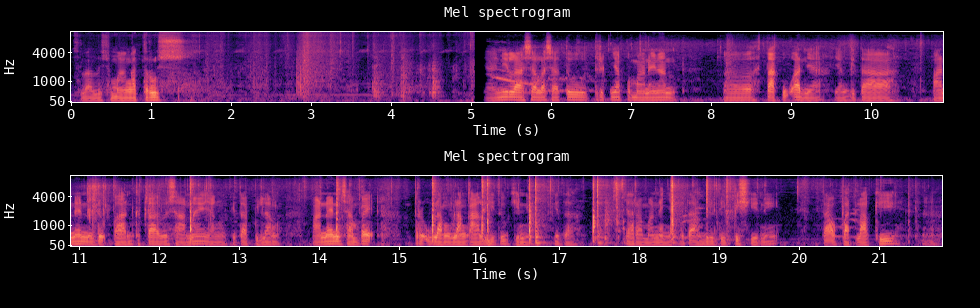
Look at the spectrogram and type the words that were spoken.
selalu semangat terus. Ya inilah salah satu triknya pemanenan eh, takuan ya yang kita panen untuk bahan getah sana yang kita bilang panen sampai berulang-ulang kali itu gini kita cara manennya kita ambil tipis gini kita obat lagi. Nah,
